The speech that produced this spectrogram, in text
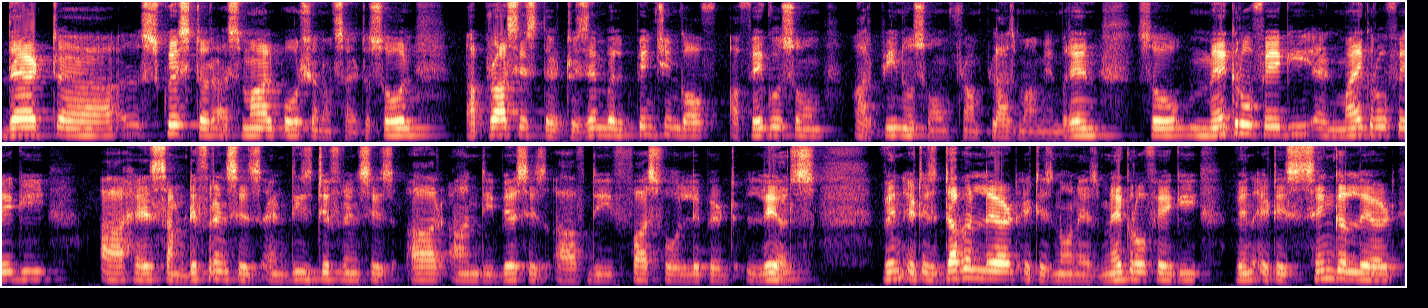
that uh, sequester a small portion of cytosol a process that resembles pinching off a phagosome or pinosome from plasma membrane. So macrophagy and microphagy uh, has some differences and these differences are on the basis of the phospholipid layers. When it is double layered, it is known as macrophagy. When it is single layered,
